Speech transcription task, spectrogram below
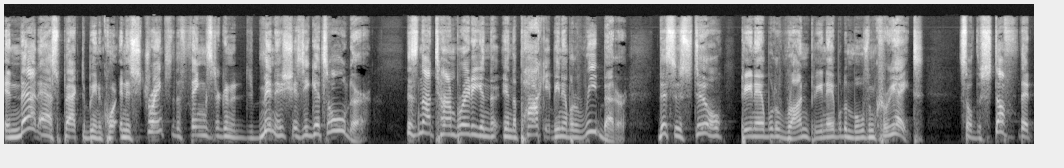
in that aspect of being a quarterback, and his strengths are the things that are going to diminish as he gets older. This is not Tom Brady in the in the pocket being able to read better. This is still being able to run, being able to move and create. So the stuff that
